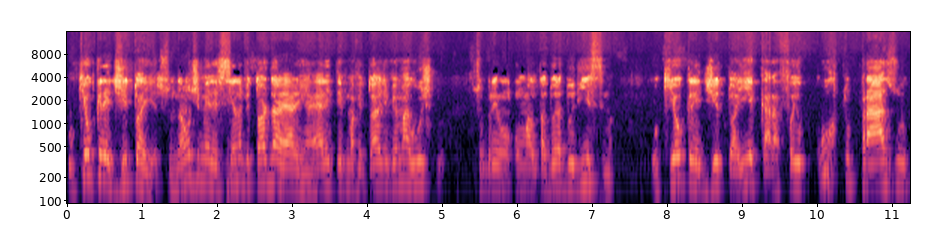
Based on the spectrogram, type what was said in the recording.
o que eu acredito a isso? Não desmerecendo a vitória da Aaron. A Aaron teve uma vitória de V maiúsculo sobre uma lutadora duríssima. O que eu acredito aí, cara, foi o curto prazo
